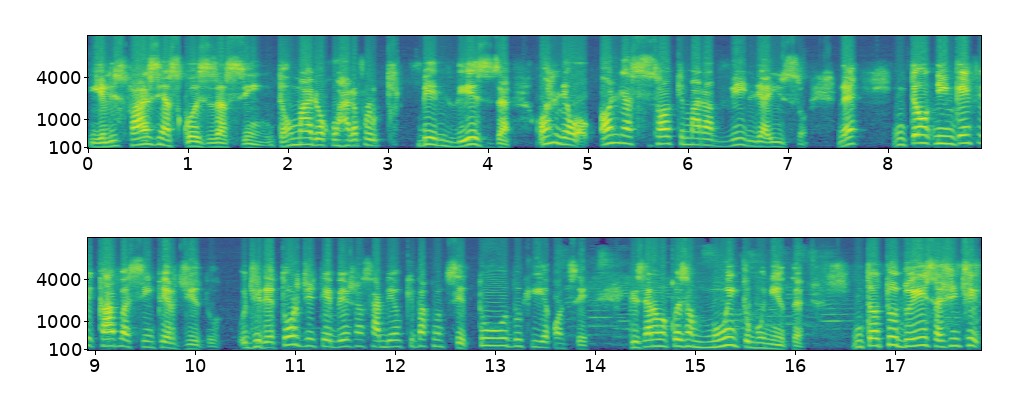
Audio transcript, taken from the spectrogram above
E eles fazem as coisas assim. Então o Mário Okuhara falou: que beleza! Olha, olha só que maravilha isso, né? Então ninguém ficava assim perdido. O diretor de TV já sabia o que vai acontecer, tudo o que ia acontecer. Fizeram uma coisa muito bonita. Então tudo isso a gente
